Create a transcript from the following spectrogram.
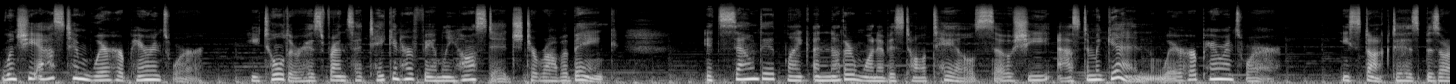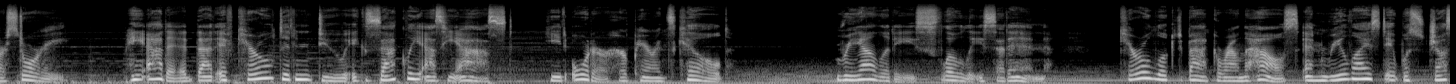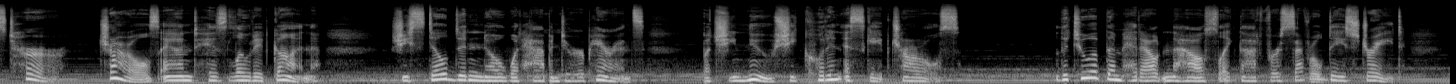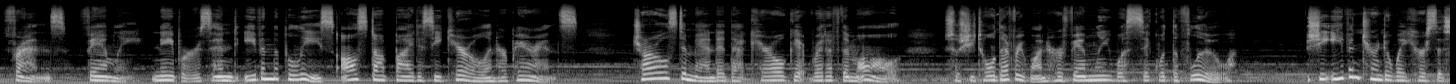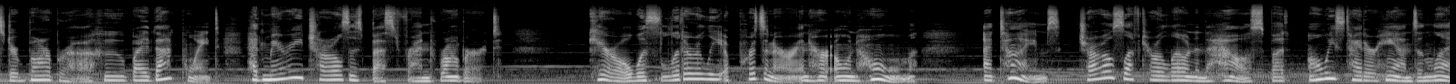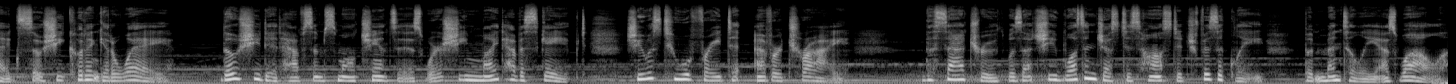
When she asked him where her parents were, he told her his friends had taken her family hostage to rob a bank. It sounded like another one of his tall tales, so she asked him again where her parents were. He stuck to his bizarre story. He added that if Caril didn't do exactly as he asked, he'd order her parents killed. Reality slowly set in. Caril looked back around the house and realized it was just her, Charles, and his loaded gun. She still didn't know what happened to her parents, but she knew she couldn't escape Charles. The two of them hid out in the house like that for several days straight. Friends, family, neighbors, and even the police all stopped by to see Caril and her parents. Charles demanded that Caril get rid of them all, so she told everyone her family was sick with the flu. She even turned away her sister Barbara, who by that point had married Charles's best friend Robert. Caril was literally a prisoner in her own home. At times, Charles left her alone in the house, but always tied her hands and legs so she couldn't get away. Though she did have some small chances where she might have escaped, she was too afraid to ever try the sad truth was that she wasn't just his hostage physically, but mentally as well.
